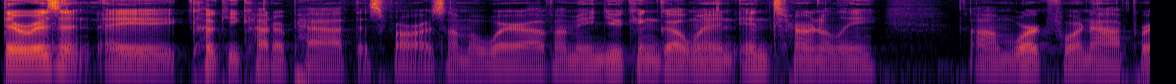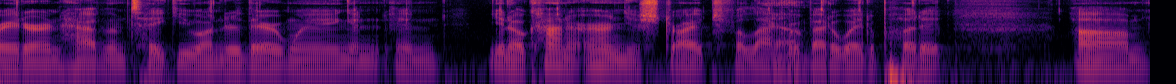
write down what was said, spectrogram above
there isn't a cookie cutter path as far as I'm aware of. I mean, you can go in internally, um, work for an operator, and have them take you under their wing, and and you know, kind of earn your stripes, for lack of a better way to put it. Um,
